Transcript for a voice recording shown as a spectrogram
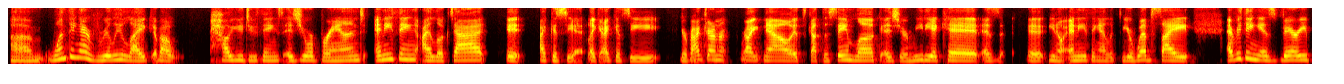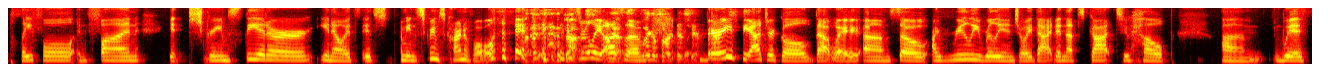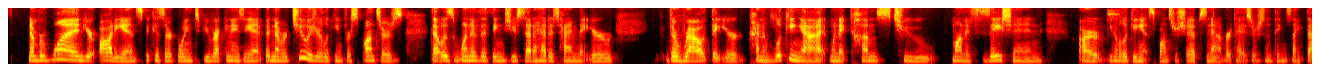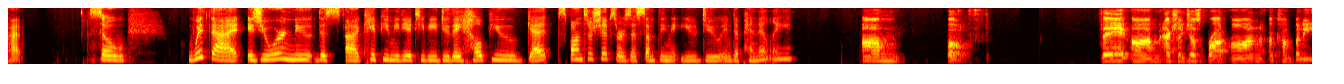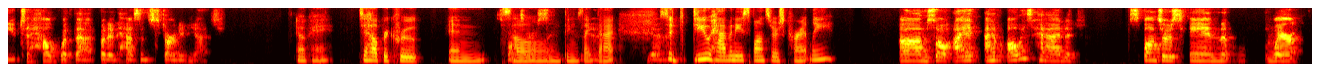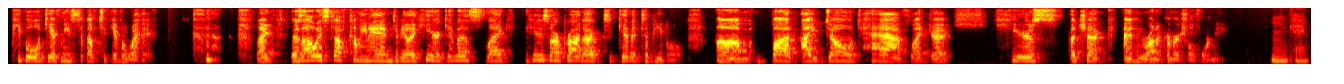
um, one thing I really like about how you do things is your brand. Anything I looked at it I could see it. Like I could see your mm-hmm. background right now. It's got the same look as your media kit, as it, uh, you know, anything I looked your website. Everything is very playful and fun. It screams theater, you know, it's, it's, I mean, it screams carnival. it it's really awesome. Yeah, it's like a circus here. Very yes. theatrical that way. Um, so I really, really enjoyed that. And that's got to help um, with number one, your audience, because they're going to be recognizing it. But number two is you're looking for sponsors. That was one of the things you said ahead of time that you're the route that you're kind of looking at when it comes to monetization are, you know, looking at sponsorships and advertisers and things like that. So with that, is your new, this uh, KP Media TV, do they help you get sponsorships or is this something that you do independently? Um, both they um, actually just brought on a company to help with that, but it hasn't started yet. Okay. To help recruit and sponsors. sell and things like yeah. that. Yeah. So do you have any sponsors currently? Um, so I, I have always had sponsors in where people will give me stuff to give away. like there's always stuff coming in to be like, here, give us like, here's our product, give it to people. Um, but I don't have like a, here's a check and run a commercial for me. Okay.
